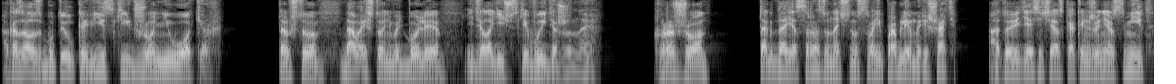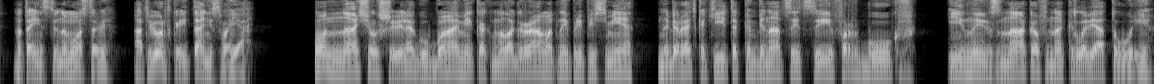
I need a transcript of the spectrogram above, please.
оказалась бутылка виски Джонни Уокер. Так что давай что-нибудь более идеологически выдержанное. Хорошо. Тогда я сразу начну свои проблемы решать. А то ведь я сейчас как инженер Смит на таинственном острове. Отвертка и та не своя. Он начал, шевеля губами, как малограмотный при письме, набирать какие-то комбинации цифр, букв иных знаков на клавиатуре.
